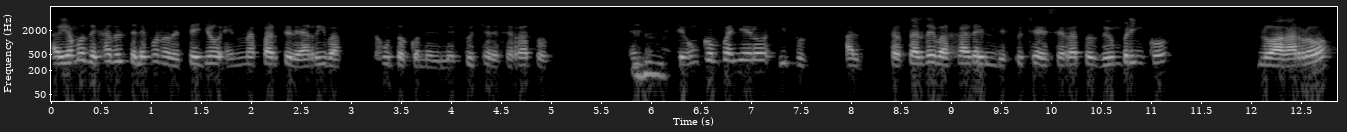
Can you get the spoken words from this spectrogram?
habíamos dejado el teléfono de Tello en una parte de arriba, junto con el estuche de Cerratos. Entonces llegó un compañero y pues al tratar de bajar el estuche de Cerratos de un brinco, lo agarró,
